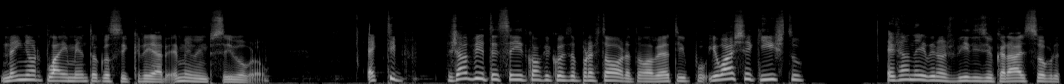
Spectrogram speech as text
nem hortelã e menta eu consigo criar. É mesmo impossível, bro. É que tipo, já devia ter saído qualquer coisa por esta hora, estão a ver? Tipo, eu acho é que isto. Eu já andei a ver uns vídeos e o caralho sobre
